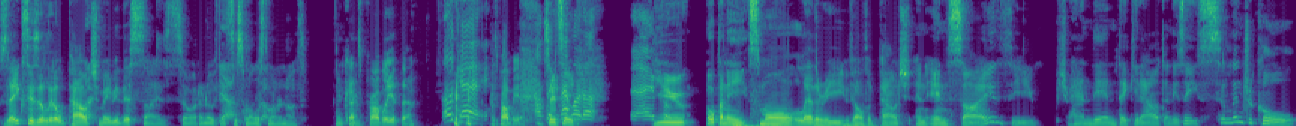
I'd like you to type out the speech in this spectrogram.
Zake's is a little pouch, maybe this size, so I don't know if that's Yeah, the smallest one or not. Okay. That's probably it then. Okay. That's probably it. I'll So pick it's that a- one up. I put- You open a small leathery velvet pouch, and inside you put your hand in, take it out, and there's a cylindrical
